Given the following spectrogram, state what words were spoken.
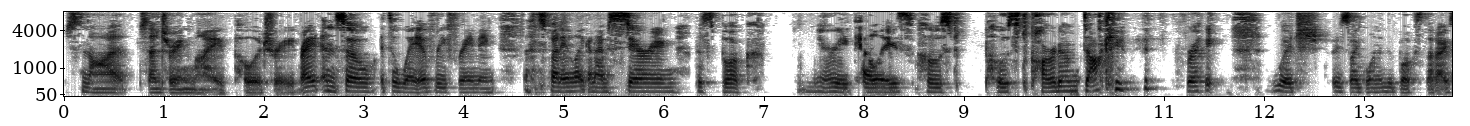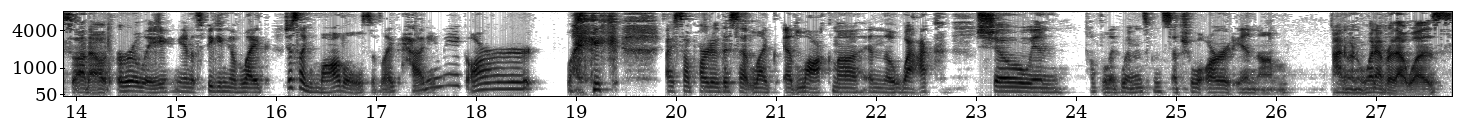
It's not centering my poetry, right? And so it's a way of reframing. It's funny, like, and I'm staring this book, Mary Kelly's post postpartum document right? Which is like one of the books that I sought out early. You know, speaking of like just like models of like how do you make art? Like I saw part of this at like at LACMA and the WACK show in like women's conceptual art in um I don't know whatever that was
